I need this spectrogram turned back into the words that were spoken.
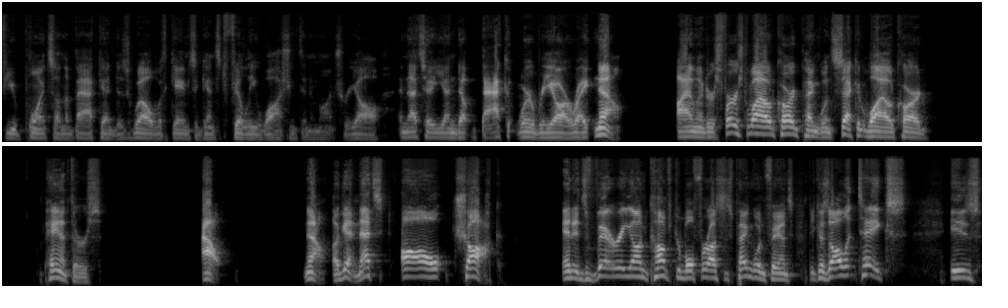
few points on the back end as well with games against Philly, Washington, and Montreal. And that's how you end up back at where we are right now. Islanders first wild card, Penguins second wild card, Panthers out. Now, again, that's all chalk. And it's very uncomfortable for us as Penguin fans because all it takes is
